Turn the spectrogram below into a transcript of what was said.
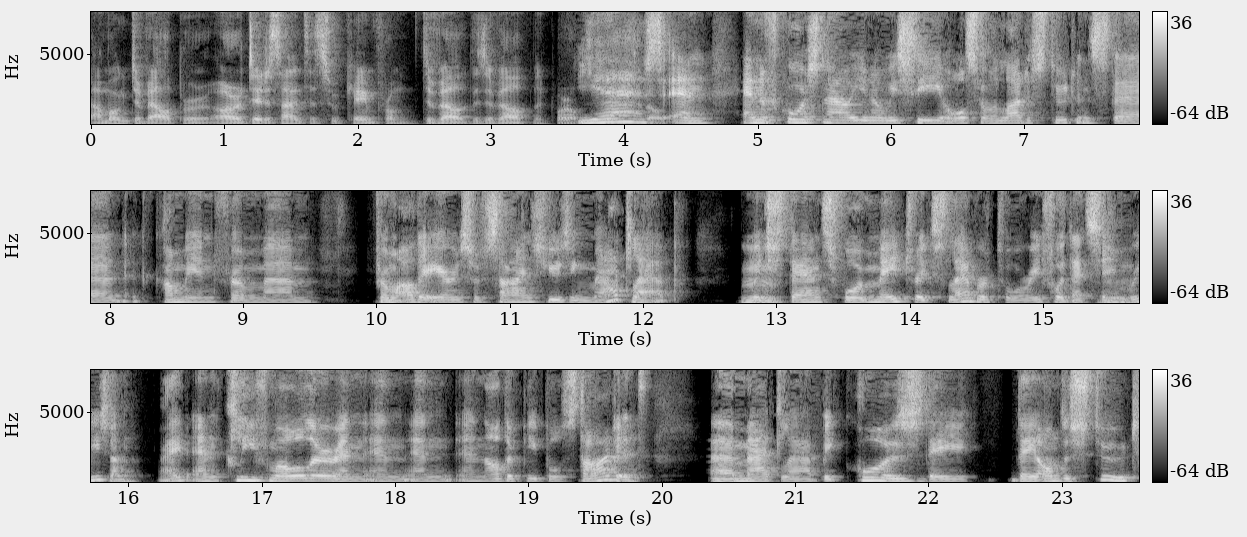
among developer or data scientists who came from develop the development world. Yes, and and of course now you know we see also a lot of students that come in from um, from other areas of science using MATLAB, mm. which stands for Matrix Laboratory for that same mm. reason, right? And Cleve Moler and and and and other people started uh, MATLAB because they they understood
